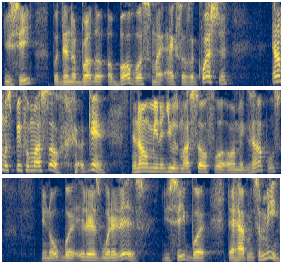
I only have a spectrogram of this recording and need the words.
you see, but then a brother above us might ask us a question, and I'm gonna speak for myself again. And I don't mean to use myself for um examples, you know, but it is what it is. You see, but that happened to me.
